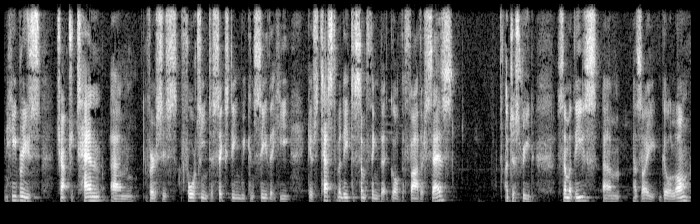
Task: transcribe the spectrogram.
In Hebrews chapter 10, um, verses 14 to 16, we can see that he gives testimony to something that God the Father says. I'll just read some of these um, as I go along.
